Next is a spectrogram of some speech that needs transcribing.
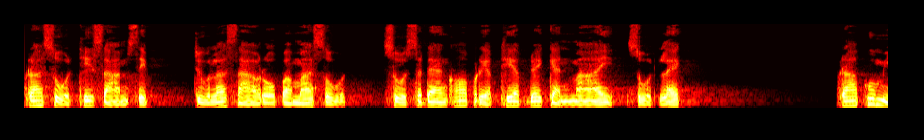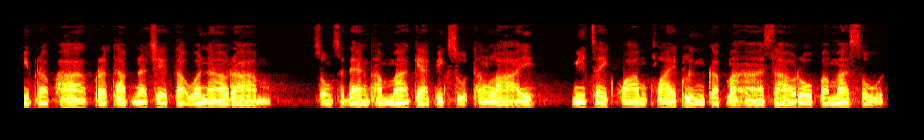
พระสูตรที่สามสิบจุลสาโรปมาสูตร สูตรแสดงข้อเปรียบเทียบด้วยแก่นไม้ สูตรเล็ก พระผู้มีพระภาคประทับนเชตวนาราม ทรงแสดงธรรมะแก่ภิกษุทั้งหลาย มีใจความคล้ายคลึงกับมหาสาวโรปมาสูตร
